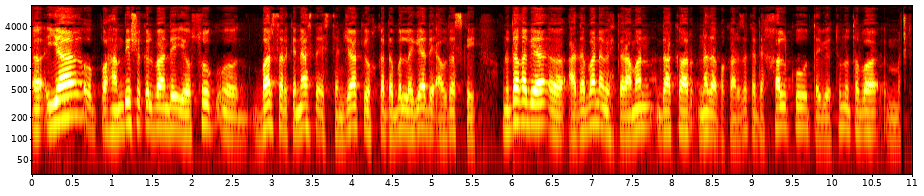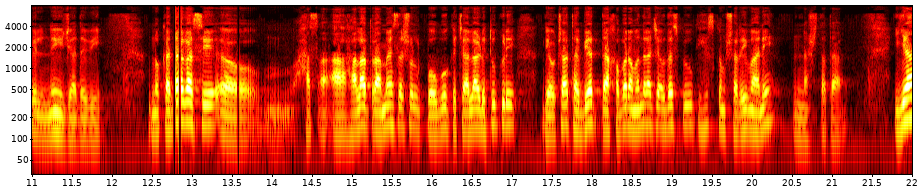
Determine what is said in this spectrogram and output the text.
یا په همدې شکل باندې یو څوک بر سر کې ناسته استنجا کوي او ښکته بل لګیا دی اودس کوي نو دغه بیا ادبا او احتراما دا کار نه ده پکار ځکه د خلکو طبیعتونو ته به مشکل نه ایجادوي نو که دغسې حالات رامنځته شول په اوبو کې چا لاړې تو کړې د یو چا طبیعت دا خبره منله چې اودس پې وکړي هېڅ کوم شرعي معنې نشته ده یا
